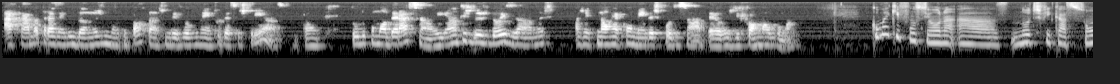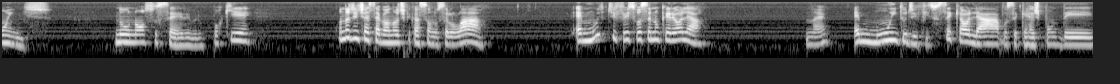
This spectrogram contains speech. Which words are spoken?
acaba trazendo danos muito importantes no desenvolvimento dessas crianças. Então, tudo com moderação. E antes dos dois anos, a gente não recomenda a exposição a telas de forma alguma. Como é que funciona as notificações no nosso cérebro? Porque quando a gente recebe uma notificação no celular, é muito difícil você não querer olhar, né? É muito difícil. Você quer olhar, você quer responder,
